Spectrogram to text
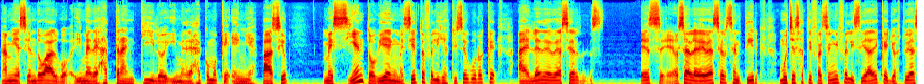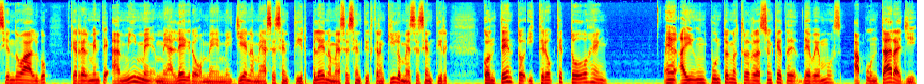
a, mí haciendo algo y me deja tranquilo y me deja como que en mi espacio, me siento bien, me siento feliz. Estoy seguro que a él le debe hacer o sea, le debe hacer sentir mucha satisfacción y felicidad de que yo estoy haciendo algo que realmente a mí me, me alegra o me, me llena, me hace sentir pleno, me hace sentir tranquilo, me hace sentir contento. Y creo que todos en, eh, hay un punto en nuestra relación que debemos apuntar allí.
